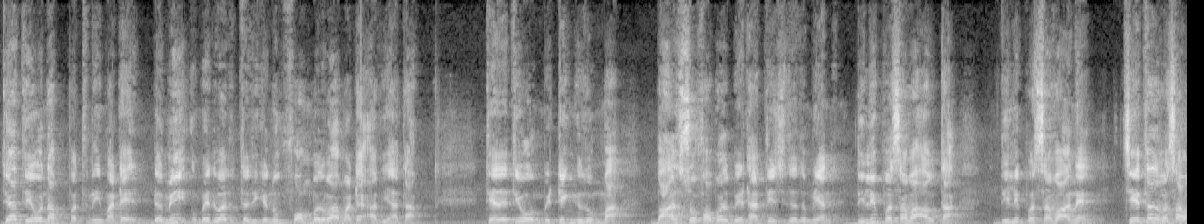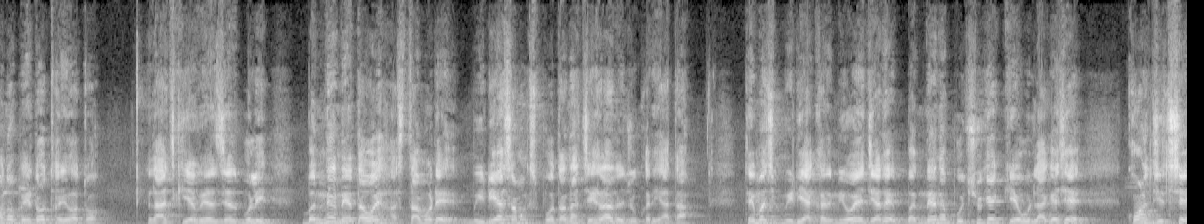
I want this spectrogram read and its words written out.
ત્યાં તેઓના પત્ની માટે ડમી ઉમેદવારી તરીકેનું ફોર્મ ભરવા માટે આવ્યા હતા. ત્યારે તેઓ મિટિંગ રૂમમાં બહાર સોફા પર બેઠા તે જ દરમિયાન દિલીપ વસાવા આવતા દિલીપ વસાવા અને ચેતર વસાવાનો ભેટો થયો હતો. રાજકીય વેરઝેર ભૂલી બંને નેતાઓએ હસતા મોઢે મીડિયા સમક્ષ પોતાના ચહેરા રજૂ કર્યા હતા. તેમજ મીડિયા કર્મીઓએ જ્યારે બંનેને પૂછ્યું કે કેવું લાગે છે, કોણ જીતશે,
